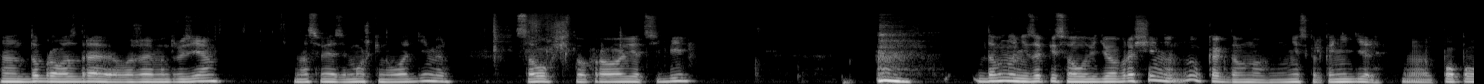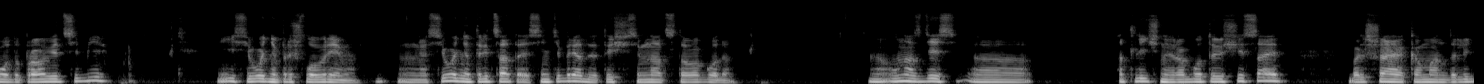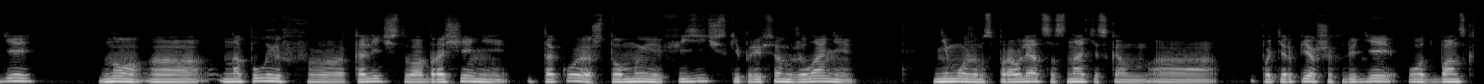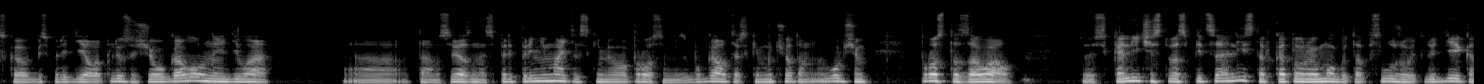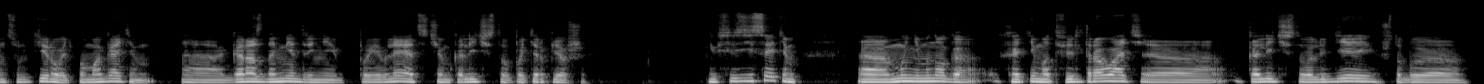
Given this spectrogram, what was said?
Доброго здравия, уважаемые друзья! На связи Мошкин Владимир, сообщество «Правовед Сибирь». Давно не записывал видеообращение, ну как давно, несколько недель, э, по поводу «Правовед Сибирь». И сегодня пришло время. Сегодня 30 сентября 2017 года. Э, у нас здесь э, отличный работающий сайт, большая команда людей – но э, наплыв э, количества обращений такое, что мы физически при всем желании не можем справляться с натиском э, потерпевших людей от банковского беспредела. Плюс еще уголовные дела, э, там связанные с предпринимательскими вопросами, с бухгалтерским учетом. Ну, в общем, просто завал. То есть количество специалистов, которые могут обслуживать людей, консультировать, помогать им, а, гораздо медленнее появляется, чем количество потерпевших. И в связи с этим а, мы немного хотим отфильтровать а, количество людей, чтобы...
